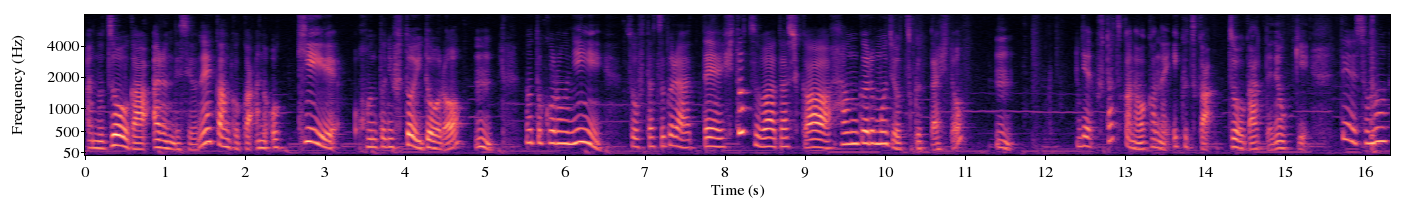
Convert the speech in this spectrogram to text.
あの像があるんですよね。韓国は。あの大きい本当に太い道路、うん、のところにそう2つぐらいあって1つは確かハングル文字を作った人、うん、で2つかな分かんない。いくつか像があってね大きい。でその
